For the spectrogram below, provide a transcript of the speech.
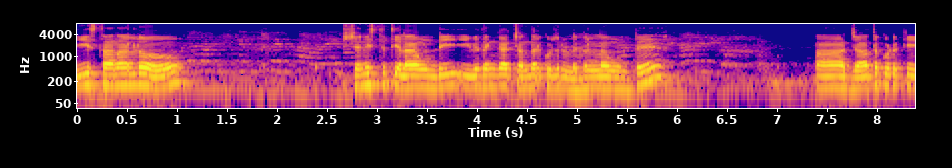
ఈ స్థానాల్లో శని స్థితి ఎలా ఉండి ఈ విధంగా చంద్రకుజులు లగ్నంలో ఉంటే ఆ జాతకుడికి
